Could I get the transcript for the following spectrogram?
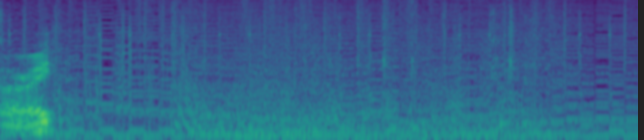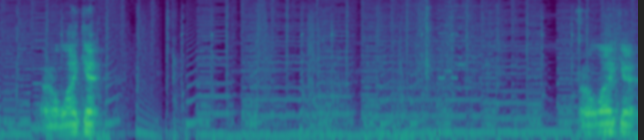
Alright. I don't like it. I don't like it.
